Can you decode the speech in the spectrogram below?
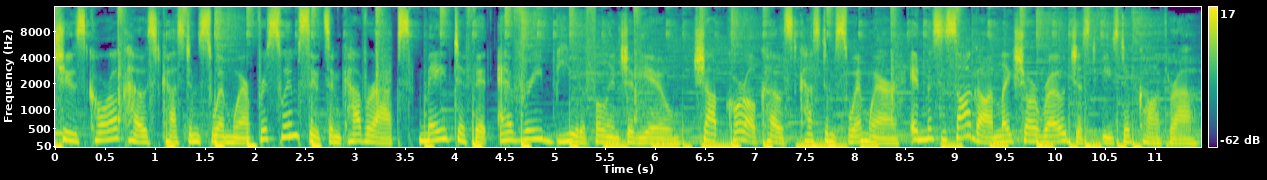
Choose Coral Coast custom swimwear for swimsuits and cover ups made to fit every beautiful inch of you. Shop Coral Coast custom swimwear in Mississauga on Lakeshore Road, just east of Cawthra.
